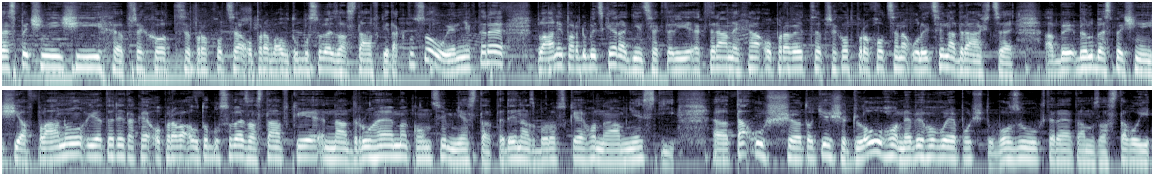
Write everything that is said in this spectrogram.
Bezpečnější přechod pro chodce a oprava autobusové zastávky. Tak to jsou jen některé plány Pardubické radnice, který, která nechá opravit přechod pro chodce na ulici na Drážce, aby byl bezpečnější. A v plánu je tedy také oprava autobusové zastávky na druhém konci města, tedy na Zborovského náměstí. Ta už totiž dlouho nevyhovuje počtu vozů, které tam zastavují.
